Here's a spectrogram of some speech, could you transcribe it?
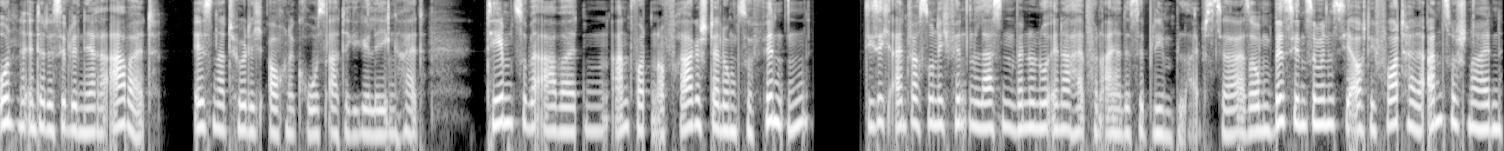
Und eine interdisziplinäre Arbeit ist natürlich auch eine großartige Gelegenheit, Themen zu bearbeiten, Antworten auf Fragestellungen zu finden, die sich einfach so nicht finden lassen, wenn du nur innerhalb von einer Disziplin bleibst. Ja? Also um ein bisschen zumindest hier auch die Vorteile anzuschneiden,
